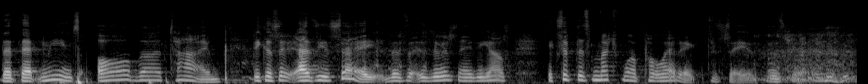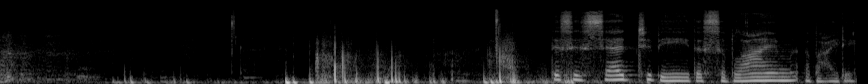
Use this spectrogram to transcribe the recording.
that that means all the time, because as you say, there isn't anything else except it's much more poetic to say it this way. This is said to be the sublime abiding.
